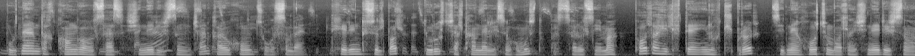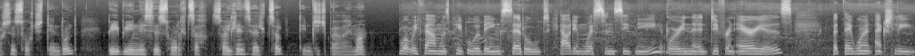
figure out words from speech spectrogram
бүгд найрамдах Конго улсаас шинээр ирсэн 60 гаруй хүн цугласан байна. Тэгэхээр энэ төсөл бол дөрвөж шалтгаанаар ирсэн хүмүүст бас зориулсан юм а. Пола хэлэхдээ энэ хөтөлбөрөөр Сиднейн хуучин болон шинээр ирсэн оршин суугчдын дунд бие биенээсээ суралцах, соёлын солилцоог дэмжиж байгаа юм а. What we found was people were being settled out in Western Sydney or in the different areas, but they weren't actually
